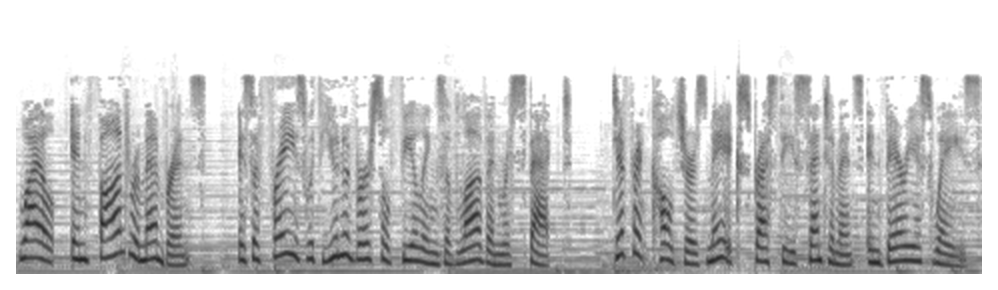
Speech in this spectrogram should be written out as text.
While, in fond remembrance, is a phrase with universal feelings of love and respect. Different cultures may express these sentiments in various ways.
